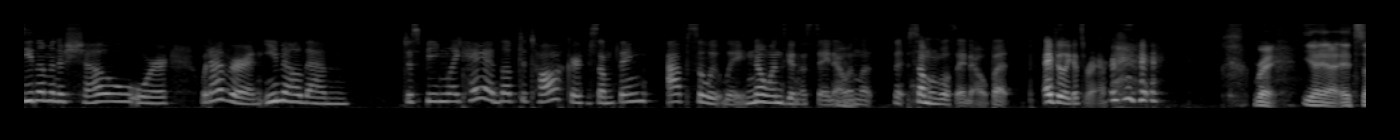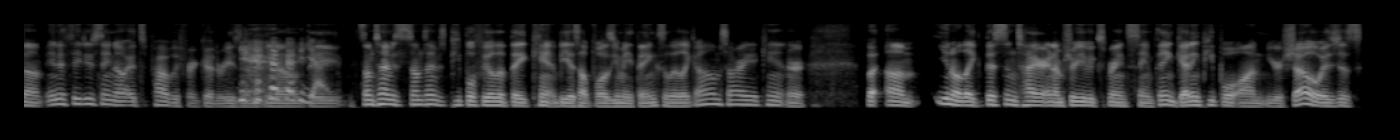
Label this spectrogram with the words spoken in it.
see them in a show or whatever and email them, just being like, hey, I'd love to talk or something, absolutely. No one's going to say no Yeah. unless someone will say no, but I feel like it's rare. Right. Yeah, yeah. It's um and if they do say no, it's probably for a good reason. You know, Yes. sometimes sometimes people feel that they can't be as helpful as you may think. So they're like, Oh, I'm sorry, I can't or but um, you know, like this entire and I'm sure you've experienced the same thing, getting people on your show is just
